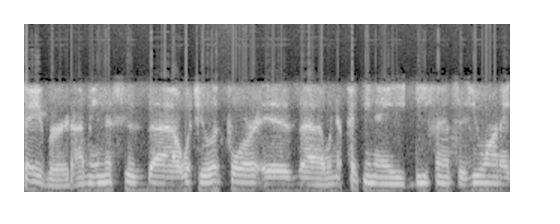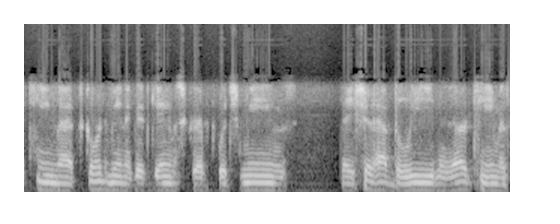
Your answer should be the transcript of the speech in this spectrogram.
favored. I mean, this is uh, what you look for is uh, when you're picking a defense is you want a team that's going to be in a good game script, which means they should have the lead, and their team is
